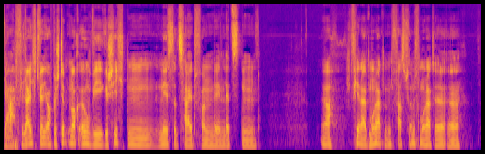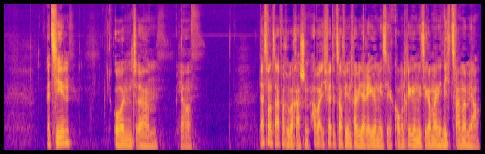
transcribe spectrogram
ja, vielleicht werde ich auch bestimmt noch irgendwie Geschichten in nächster Zeit von den letzten ja, viereinhalb Monaten, fast fünf Monate äh, erzählen. Und ähm, ja, lassen wir uns einfach überraschen. Aber ich werde jetzt auf jeden Fall wieder regelmäßiger kommen. Und regelmäßiger meine ich nicht zweimal im Jahr.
